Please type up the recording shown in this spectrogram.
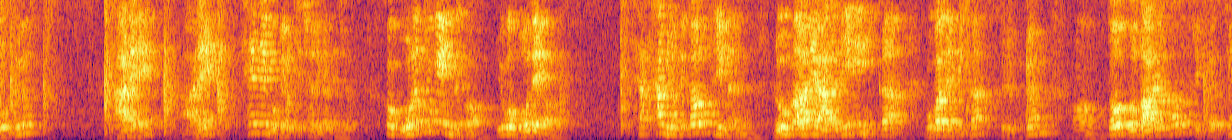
로그 R의 R의 세제곱 이렇게 처리가 되죠. 그럼 오른쪽에 있는 거 이거 뭐 돼요? 3 이렇게 떨어뜨리면 로그 R의 R은 1이니까 뭐가 됩니까? 그리고 어, 너, 너도 R을 떨어뜨릴까 이렇게?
